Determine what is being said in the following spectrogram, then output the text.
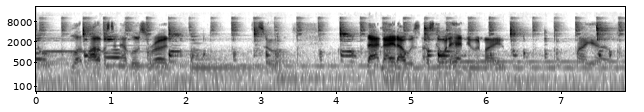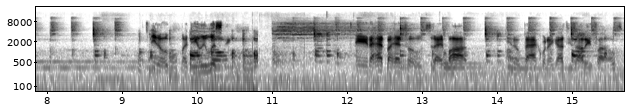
So a lot of us didn't have loads to run. So that night I was I was going ahead and doing my my uh, you know my daily listening, and I had my headphones that I bought you know back when I got these audio files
